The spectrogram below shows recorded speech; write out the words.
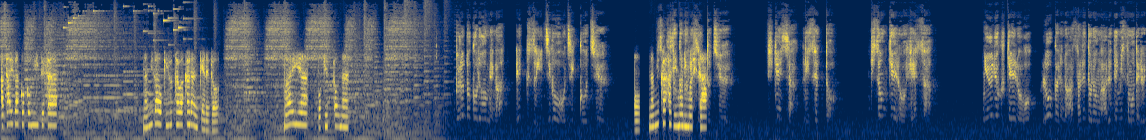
あたいがここにいてさ。何が起きるかわからんけれど。まあいいや、ポチッとな。プロトコルオメガ X15 を実行中。お、何か始まりましたリ。セット中被験者リセット。既存経路を閉鎖。入力経路をローカルのアサルトロンアルテル12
